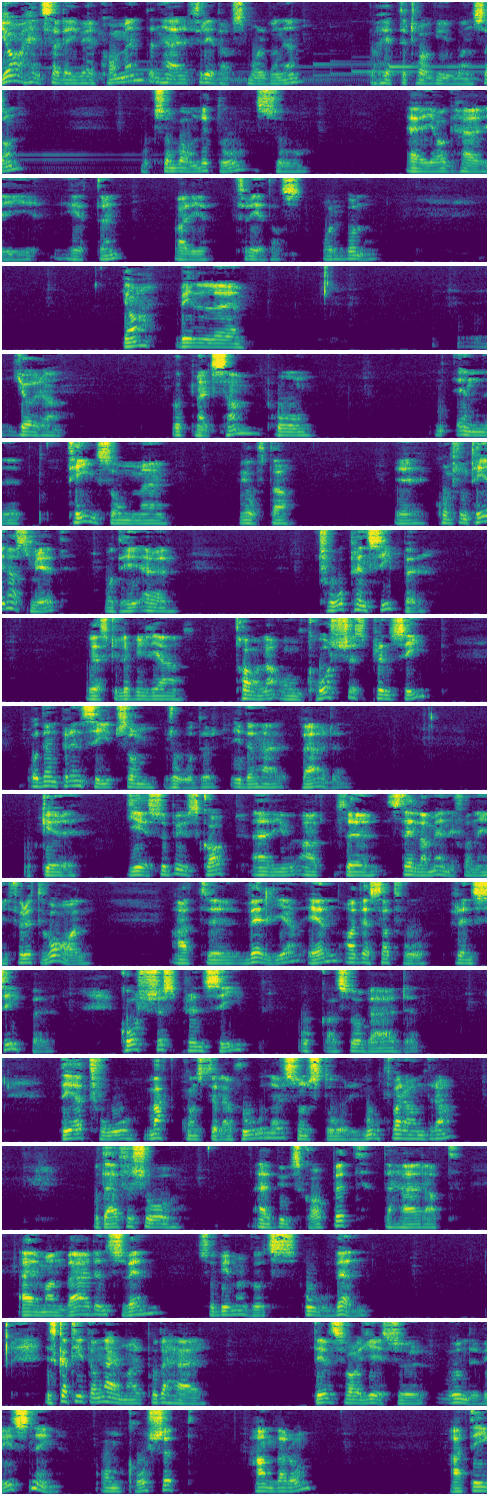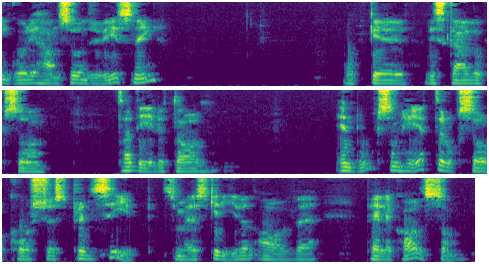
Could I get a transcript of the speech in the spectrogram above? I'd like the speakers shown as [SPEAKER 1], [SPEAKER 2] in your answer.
[SPEAKER 1] Jag hälsar dig välkommen den här fredagsmorgonen. Jag heter Tage Johansson. Och som vanligt då så är jag här i eten varje fredagsmorgon. Jag vill eh, göra uppmärksam på en eh, ting som eh, vi ofta eh, konfronteras med och det är två principer. Och jag skulle vilja tala om korsets princip och den princip som råder i den här världen. Och eh, Jesu budskap är ju att eh, ställa människan inför ett val. Att eh, välja en av dessa två principer. Korsets princip och alltså världen. Det är två maktkonstellationer som står emot varandra. Och därför så är budskapet det här att är man världens vän så blir man Guds ovän. Vi ska titta närmare på det här. Dels vad Jesu undervisning om korset handlar om. Att det ingår i hans undervisning. Och eh, vi ska också ta del utav en bok som heter också Korsets princip som är skriven av eh, Pelle Karlsson.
